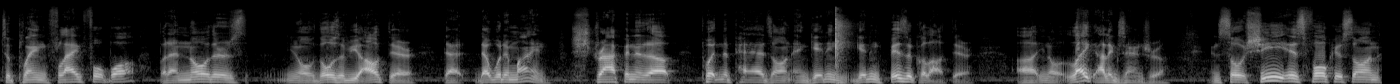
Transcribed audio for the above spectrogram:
to playing flag football, but I know there's, you know, those of you out there that, that wouldn't mind strapping it up, putting the pads on, and getting, getting physical out there, uh, you know, like Alexandra. And so she is focused on,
